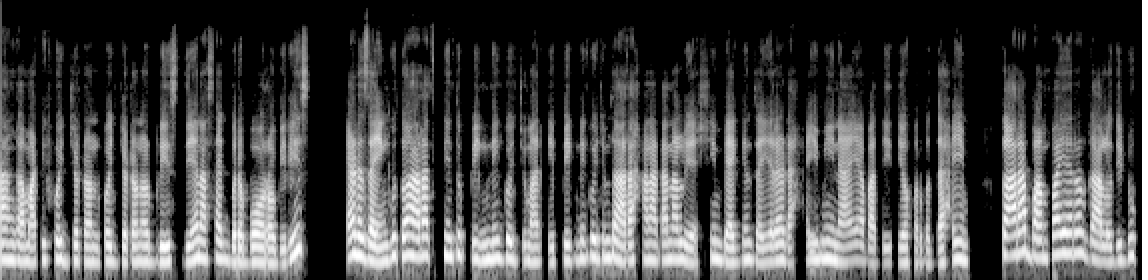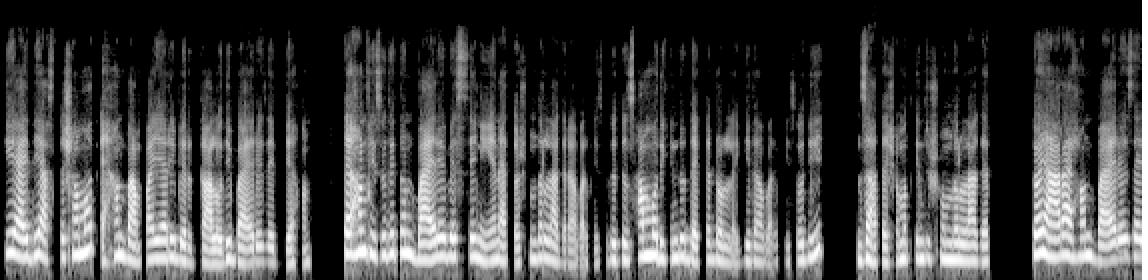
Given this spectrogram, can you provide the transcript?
রাঙ্গামাটি পর্যটন পর্যটনের ব্রিজ দিয়ে আছে একবারে বড় ব্রিজ এটা যাইঙ্গু তো আর কিন্তু পিকনিক করছুম আর কি পিকনিক করছুম তো আরা খানা টানা লই আসিম ব্যাগিন যাই এরা দেখাইমি নাই আবার দ্বিতীয় করব দেখাইম তো আরা বাম্পায়ারের গালদি ঢুকি আই দি আসতে সময় এখন বাম্পায়ারি বের গালদি বাইরে যাইতে এখন তো এখন পিছু দিতুন বাইরে বেসে নিয়ে এত সুন্দর লাগে আবার পিছু দিতুন সাম্মদি কিন্তু দেখতে ডর লাগি আবার পিছু দি যাতে সময় কিন্তু সুন্দর লাগে। তো আর এখন বাইরে যাই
